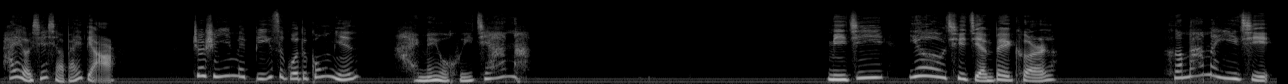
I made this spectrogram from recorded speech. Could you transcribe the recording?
还有些小白点儿，这是因为鼻子国的公民还没有回家呢。米基又去捡贝壳了，和妈妈一起。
